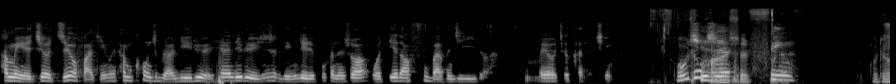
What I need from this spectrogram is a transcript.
他们也就只有发钱，因为他们控制不了利率，现在利率已经是零利率，不可能说我跌到负百分之一，对吧？没有这可能性。欧洲好负的。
